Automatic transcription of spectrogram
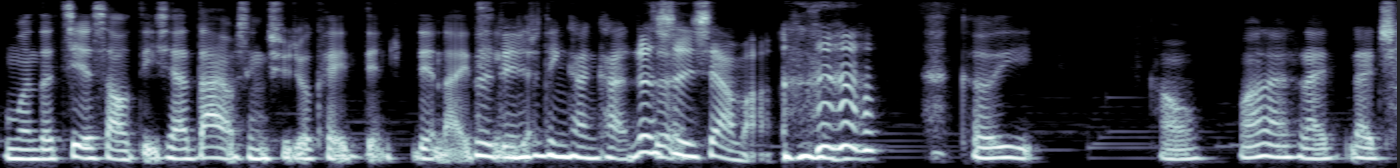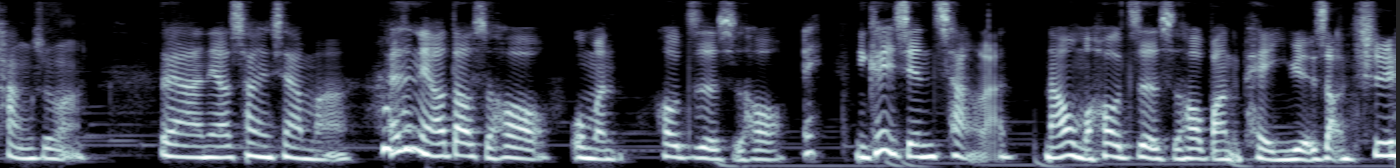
我们的介绍底下，大家有兴趣就可以点点来听，点去听看看，认识一下嘛。可以，好，我要来来来唱是吗？对啊，你要唱一下吗？还是你要到时候我们后置的时候，哎、欸，你可以先唱啦，然后我们后置的时候帮你配音乐上去。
